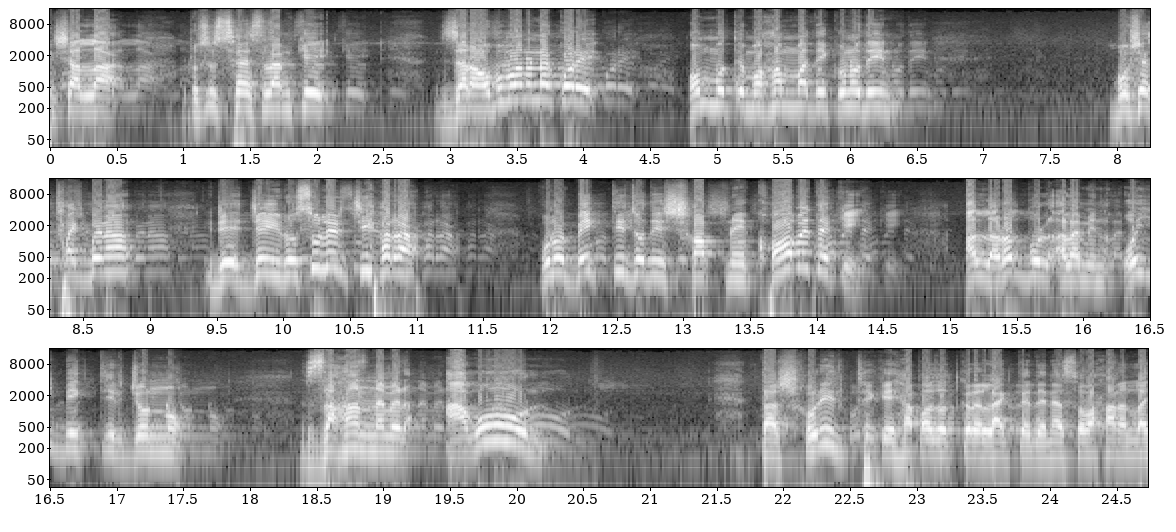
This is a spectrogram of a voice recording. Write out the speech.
ইনশাল্লাহ রসুল ইসলামকে যারা অবমাননা করে ওম্মতে মোহাম্মদী কোনোদিন বসে থাকবে না। যে, যেই রসুলের চেহারা, কোনো ব্যক্তি যদি স্বপ্নে খবে দেখে আল্লাহ রব্বুল আলামিন ওই ব্যক্তির জন্য জাহান নামের আগুন তার শরীর থেকে হেফাজত করে লাগতে দেয় না সোহান আল্লাহ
